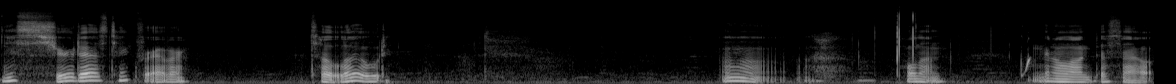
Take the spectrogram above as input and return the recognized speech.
This sure does take forever to load. Oh. Hold on. I'm gonna log this out.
